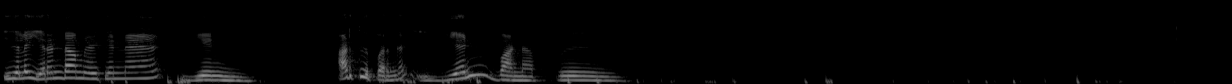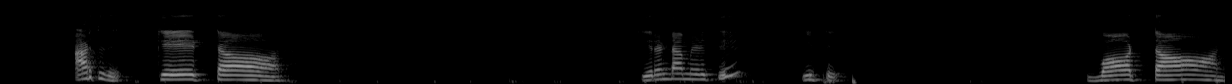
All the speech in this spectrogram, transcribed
இதில் இரண்டாம் எழுத்து என்ன? எண். அடுத்தது பாருங்க. எண் வனப்பு. அடுத்தது கேட்டார். இரண்டாம் எழுத்து இட்டு. வாட்டான்.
